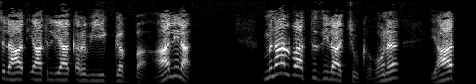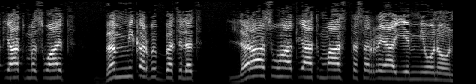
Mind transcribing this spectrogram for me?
ስለ ኀጢአት ሊያቀርብ ይገባል ይላል። ምናልባት ትዝ ከሆነ የኀጢአት መሥዋዕት በሚቀርብበት ዕለት ለራሱ ኀጢአት ማስተሰረያ የሚሆነውን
